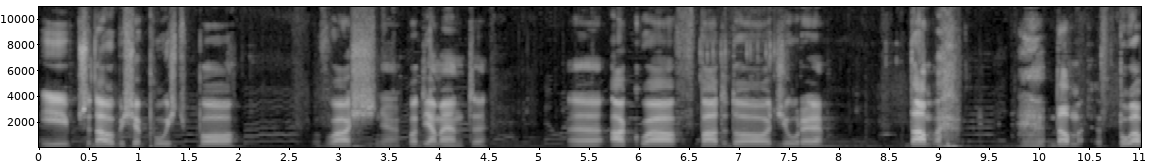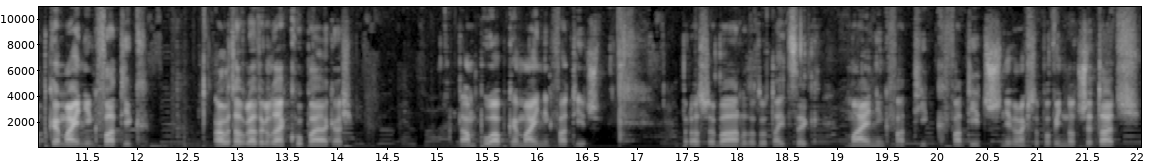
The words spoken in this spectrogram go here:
I przydałoby się pójść po... Właśnie, po diamenty. E, Aqua wpadł do dziury. Dam... Dam w pułapkę Mining Fatigue. Ale to w ogóle wygląda jak kupa jakaś. Dam pułapkę Mining Fatigue. Proszę bardzo, tutaj cyk. Mining Fatigue, Fatigue, nie wiem jak się to powinno czytać.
